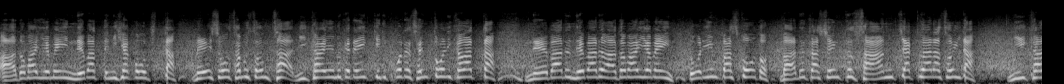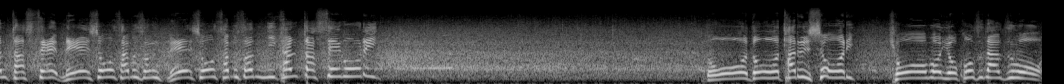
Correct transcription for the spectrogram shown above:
アドバイアメイン粘って200を切った名将サムソン。さあ2回へ向けて一気にここで先頭に変わった。粘る粘るアドバイアメイン。ドリンパスポートマルカシェンク3着争いだ。2冠達成名将サムソン名将サムソン2冠達成ゴールイン堂々たる勝利。今日も横綱相撲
